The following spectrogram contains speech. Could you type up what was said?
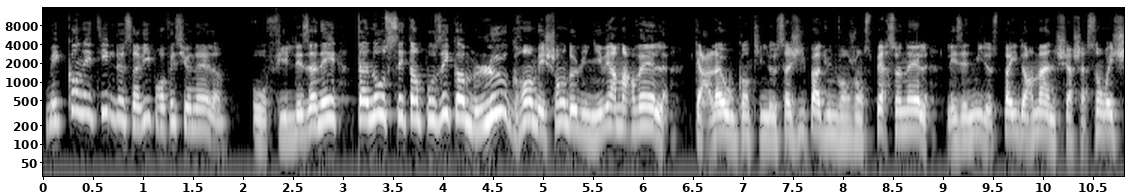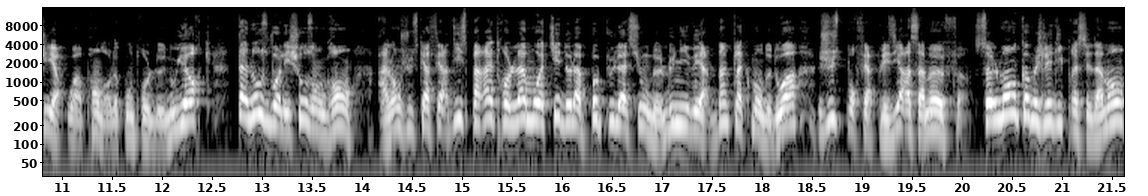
Mais qu'en est-il de sa vie professionnelle? Au fil des années, Thanos s'est imposé comme LE grand méchant de l'univers Marvel, car là où quand il ne s'agit pas d'une vengeance personnelle, les ennemis de Spider-Man cherchent à s'enrichir ou à prendre le contrôle de New York, Thanos voit les choses en grand, allant jusqu'à faire disparaître la moitié de la population de l'univers d'un claquement de doigts, juste pour faire plaisir à sa meuf. Seulement, comme je l'ai dit précédemment,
